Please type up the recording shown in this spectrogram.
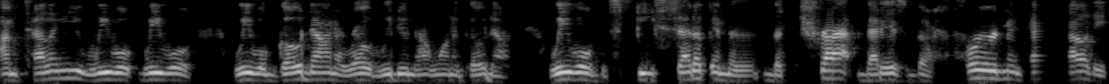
i'm telling you we will we will we will go down a road we do not want to go down we will be set up in the, the trap that is the herd mentality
